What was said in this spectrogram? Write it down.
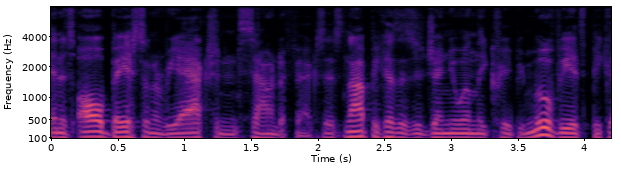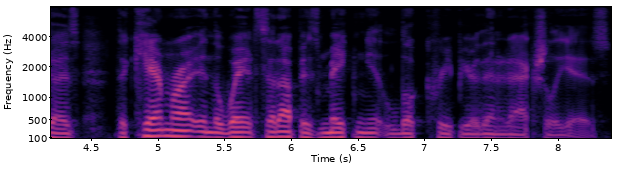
and it's all based on a reaction and sound effects. It's not because it's a genuinely creepy movie, it's because the camera and the way it's set up is making it look creepier than it actually is.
